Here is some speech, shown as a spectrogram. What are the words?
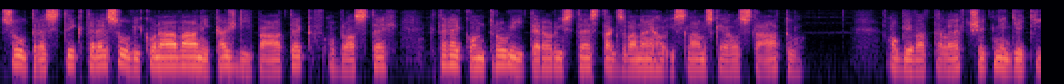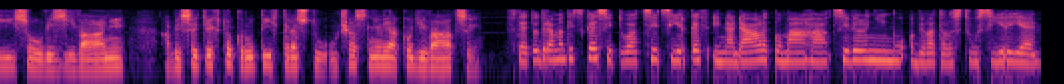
jsou tresty, které jsou vykonávány každý pátek v oblastech, které kontrolují teroristé z tzv. islámského státu. Obyvatelé, včetně dětí, jsou vyzýváni, aby se těchto krutých trestů účastnili jako diváci. V této dramatické situaci církev i nadále pomáhá civilnímu obyvatelstvu Sýrie.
